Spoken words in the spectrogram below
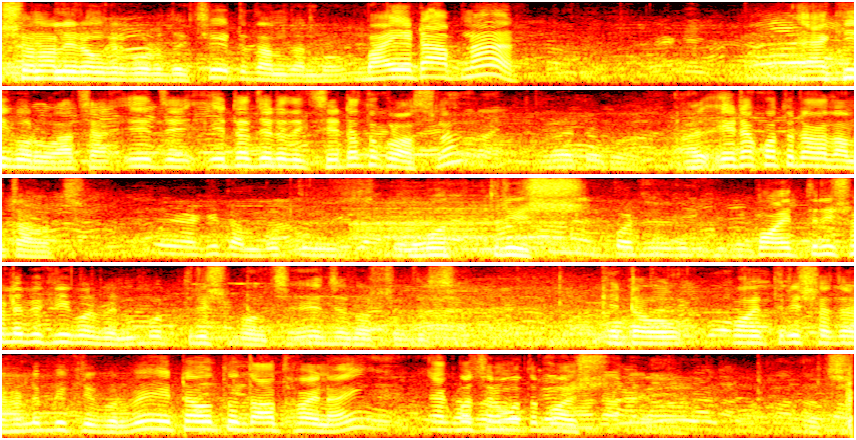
সোনালি রঙের গরু দেখছি, এটা দাম জানব। ভাই, এটা আপনার? একই গরু। আচ্ছা এই যে, এটা যেটা দেখছি, এটা তো ক্রস না? আর এটা কত টাকা দাম চাওয়া হচ্ছে? একই দাম বত্রিশ। বত্রিশ। পঁয়ত্রিশ হলে বিক্রি করবেন। বত্রিশ বলছে এই যে দর্শক দিচ্ছে এটাও পঁয়ত্রিশ হাজার হলে বিক্রি করবে এটাও তো দাঁত হয় নাই এক বছরের মতো বয়স। আচ্ছা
